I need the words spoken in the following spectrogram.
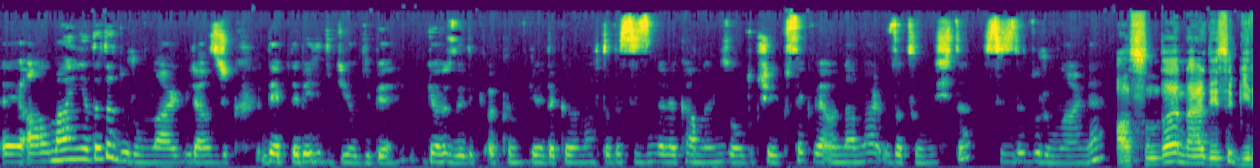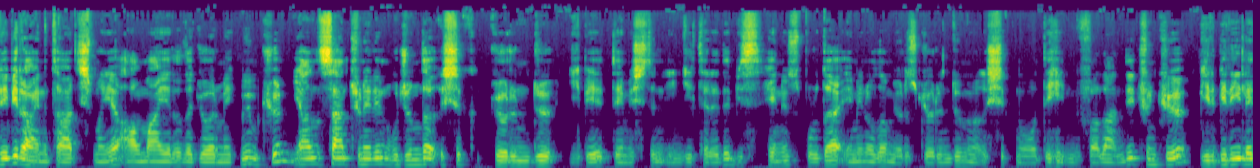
E, Almanya'da da durumlar birazcık debdebeli gidiyor gibi gözledik Akın geride kalan haftada. Sizin de rakamlarınız oldukça yüksek ve önlemler uzatılmıştı. Sizde durumlar ne? Aslında neredeyse birebir aynı tartışmayı Almanya'da da görmek mümkün. Yalnız sen tünelin ucunda ışık göründü gibi demiştin İngiltere'de. Biz henüz burada emin olamıyoruz. Göründü mü, ışık mı o değil mi falan diye. Çünkü birbiriyle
